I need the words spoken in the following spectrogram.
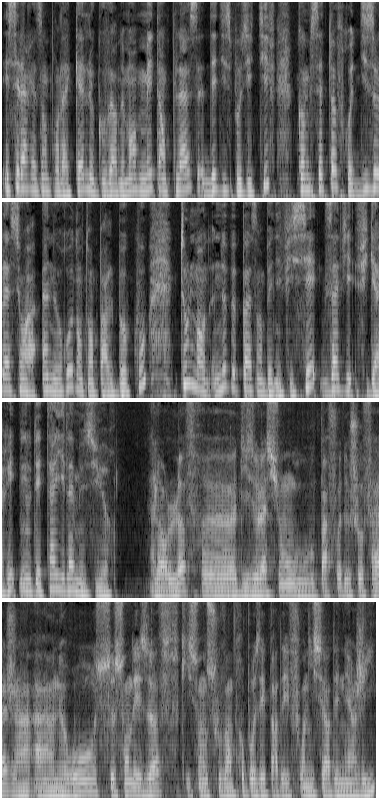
et c'est la raison pour laquelle le gouvernement met en place des dispositifs comme cette offre d'isolation à 1 euro dont on parle beaucoup. Tout le monde ne peut pas en bénéficier. Xavier Figari nous détaille la mesure. Alors l'offre euh, d'isolation ou parfois de chauffage hein, à 1 euro, ce sont des offres qui sont souvent proposées par des fournisseurs d'énergie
